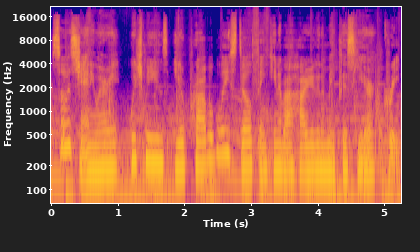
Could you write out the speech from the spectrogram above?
So it's January, which means you're probably still thinking about how you're going to make this year great.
